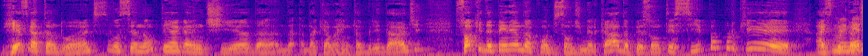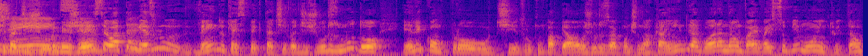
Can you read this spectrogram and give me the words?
resgatando antes, você não tem a garantia da, da, daquela rentabilidade. Só que dependendo da condição de mercado, a pessoa antecipa porque a expectativa de juros, emergência, ou até é. mesmo vendo que a expectativa de juros mudou. Ele comprou o título com papel, os juros vai continuar caindo e agora não, vai, vai subir muito. Então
